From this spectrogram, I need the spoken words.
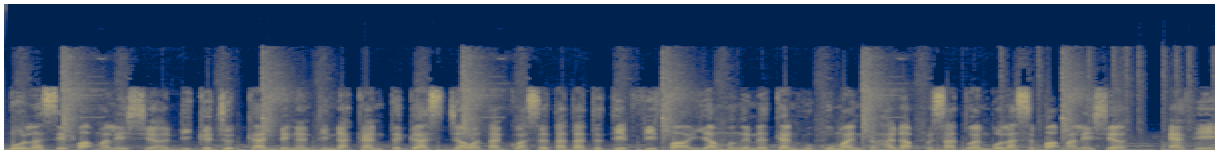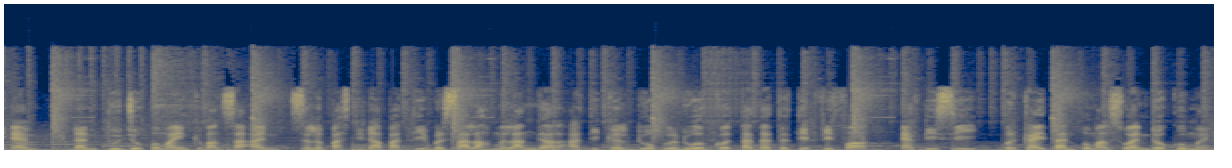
Bola sepak Malaysia dikejutkan dengan tindakan tegas jawatan kuasa tata tertib FIFA yang mengenakan hukuman terhadap Persatuan Bola Sepak Malaysia FAM dan tujuh pemain kebangsaan selepas didapati bersalah melanggar artikel 22 Kod Tata Tertib FIFA FDC berkaitan pemalsuan dokumen.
